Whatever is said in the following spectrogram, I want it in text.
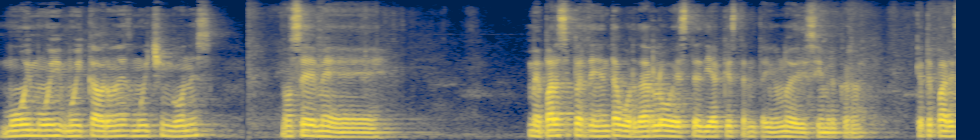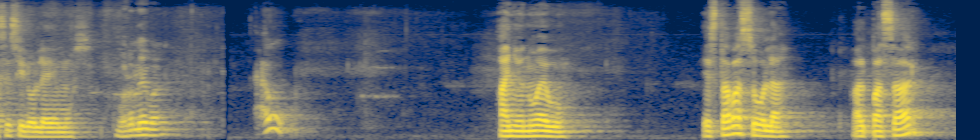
muy, muy, muy cabrones, muy chingones. No sé, me, me parece pertinente abordarlo este día que es 31 de diciembre, carnal. ¿Qué te parece si lo leemos? Año Nuevo. Estaba sola. Al pasar,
